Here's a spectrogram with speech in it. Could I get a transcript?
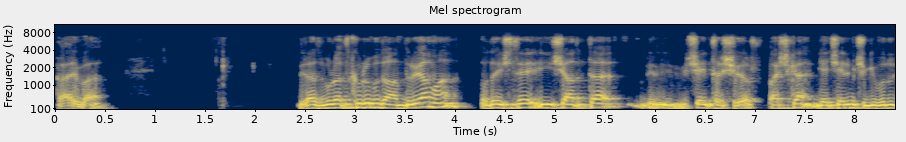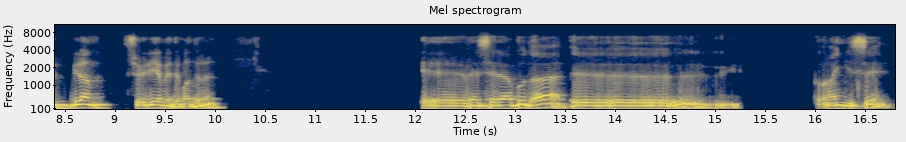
Galiba. Biraz Murat Kurum'u da andırıyor ama o da işte inşaatta e, şey taşıyor. Başka geçelim çünkü bunu bir an söyleyemedim adını. E, mesela bu da e, hangisi?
